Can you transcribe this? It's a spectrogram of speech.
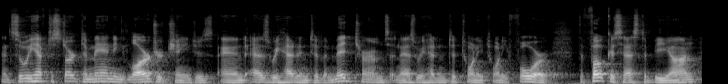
And so we have to start demanding larger changes. And as we head into the midterms and as we head into 2024, the focus has to be on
